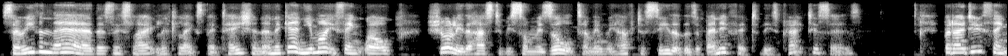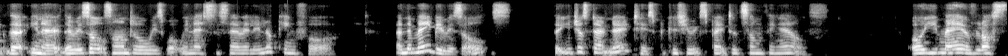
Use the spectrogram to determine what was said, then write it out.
So even there, there's this like little expectation. And again, you might think, well, surely there has to be some result. I mean, we have to see that there's a benefit to these practices. But I do think that, you know, the results aren't always what we're necessarily looking for. And there may be results that you just don't notice because you expected something else. Or you may have lost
